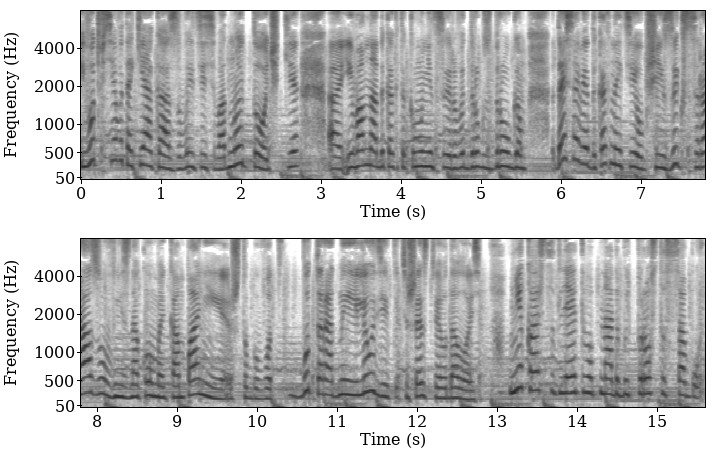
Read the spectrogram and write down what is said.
И вот все вы такие оказываетесь в одной точке, а, и вам надо как-то коммуницировать друг с другом. Дай советы, как найти общий язык сразу в незнакомой компании, чтобы вот будто родные люди путешествие удалось. Мне кажется, для этого надо быть просто с собой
